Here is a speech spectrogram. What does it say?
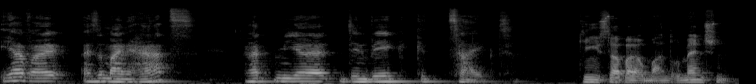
Ja, weil, also mein Herz hat mir den Weg gezeigt. Ging es dabei um andere Menschen?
